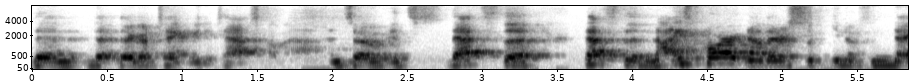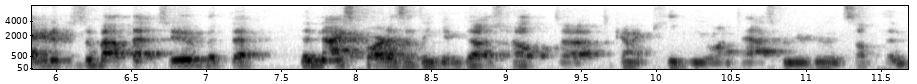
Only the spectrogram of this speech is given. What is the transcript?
then th- they're going to take me to task on that. And so it's that's the that's the nice part. Now there's some you know some negatives about that too, but the the nice part is I think it does help to, to kind of keep you on task when you're doing something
